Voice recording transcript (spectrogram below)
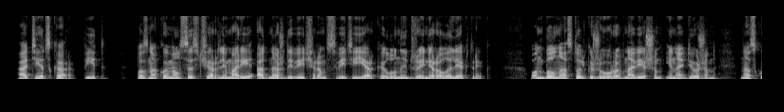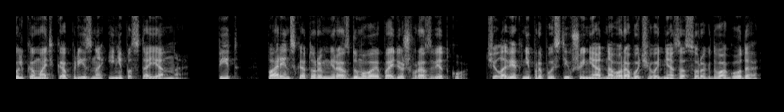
Отец Кар, Пит, познакомился с Чарли Мари однажды вечером в свете яркой луны General Electric. Он был настолько же уравновешен и надежен, насколько мать капризна и непостоянна. Пит – парень, с которым, не раздумывая, пойдешь в разведку. Человек, не пропустивший ни одного рабочего дня за 42 года,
